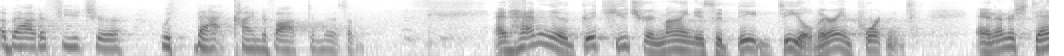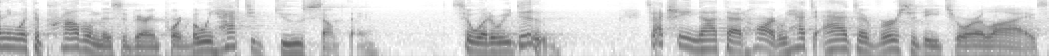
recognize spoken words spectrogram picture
about a future with that kind of optimism? And having a good future in mind is a big deal, very important. And understanding what the problem is is very important, but we have to do something. So, what do we do? It's actually not that hard. We have to add diversity to our lives,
